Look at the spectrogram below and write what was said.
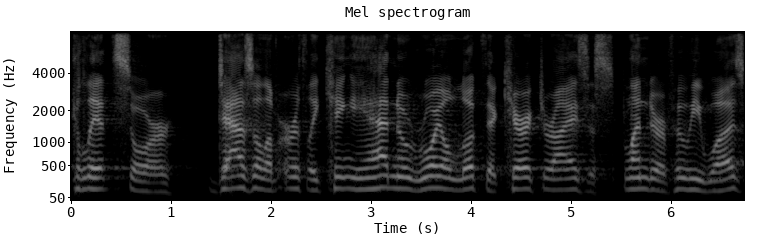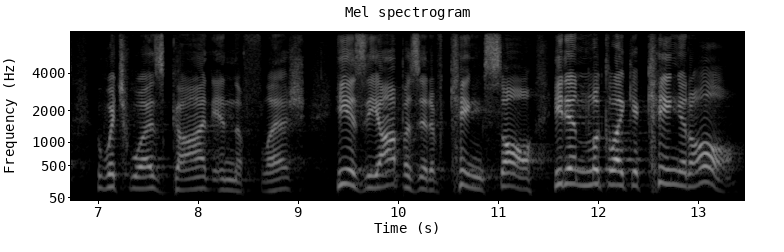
glitz or dazzle of earthly king. He had no royal look that characterized the splendor of who he was, which was God in the flesh. He is the opposite of King Saul. He didn't look like a king at all.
